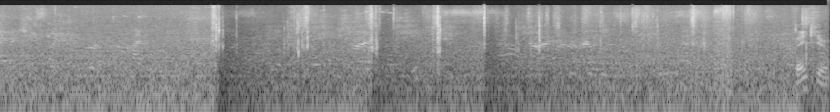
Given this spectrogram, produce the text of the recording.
and it's just like Thank you.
